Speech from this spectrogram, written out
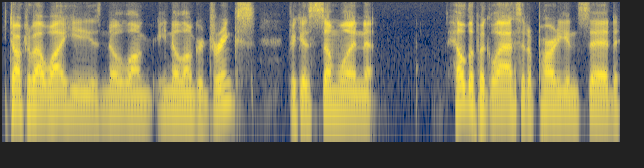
He talked about why he is no longer he no longer drinks because someone held up a glass at a party and said,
